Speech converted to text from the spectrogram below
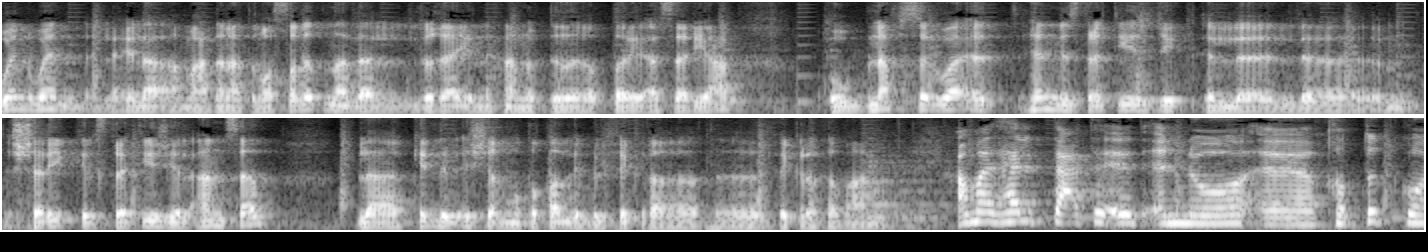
وين وين العلاقة مع داناتا. وصلتنا للغاية اللي نحن بنبتغيها بطريقة سريعة. وبنفس الوقت هن استراتيجيك الشريك الاستراتيجي الأنسب. لكل الأشياء المتطلبة الفكرة الفكرة تبعنا. عمر هل بتعتقد إنه آه، خطتكم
